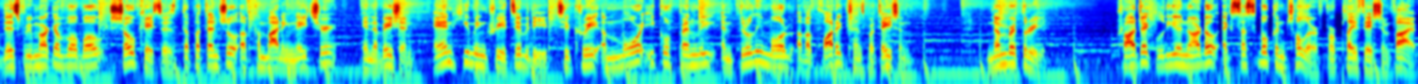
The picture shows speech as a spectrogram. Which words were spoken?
This remarkable boat showcases the potential of combining nature, innovation, and human creativity to create a more eco-friendly and thrilling mode of aquatic transportation. Number 3. Project Leonardo Accessible Controller for PlayStation 5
